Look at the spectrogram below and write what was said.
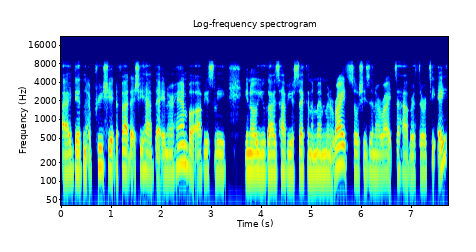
i didn't appreciate the fact that she had that in her hand but obviously you know you guys have your second amendment rights so she's in her right to have her 38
